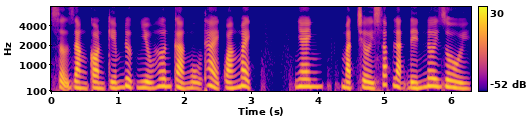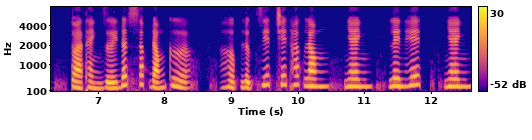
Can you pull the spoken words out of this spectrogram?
sợ rằng còn kiếm được nhiều hơn cả ngũ thải quáng mạch. Nhanh, mặt trời sắp lặn đến nơi rồi, tòa thành dưới đất sắp đóng cửa. Hợp lực giết chết Hắc Long, nhanh, lên hết, nhanh,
